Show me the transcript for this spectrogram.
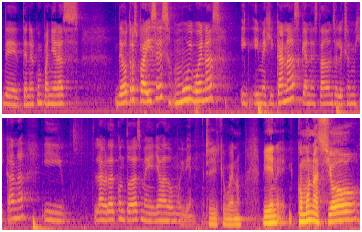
de tener compañeras de otros países muy buenas y, mexicanas que han estado en selección mexicana y la verdad con todas me he llevado muy bien. Sí, qué bueno. Bien, ¿cómo nació?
